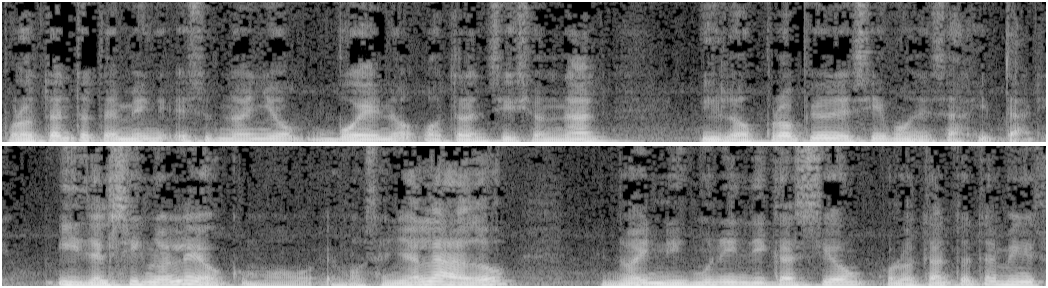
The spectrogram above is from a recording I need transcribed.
por lo tanto también es un año bueno o transicional, y lo propio decimos de Sagitario. Y del signo Leo, como hemos señalado, no hay ninguna indicación, por lo tanto también es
